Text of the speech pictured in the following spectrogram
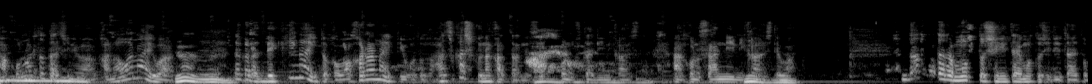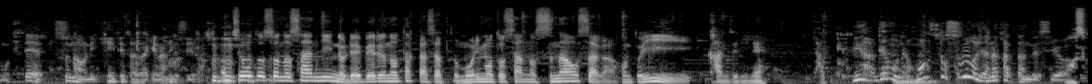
あ、この人たちにはかなわないわ。だからできないとかわからないっていうことが恥ずかしくなかったんですよ。はいこの二人に関して。あ、この三人に関しては。だったらもっと知りたい、もっと知りたいと思って、素直に聞いてただけなんですよ。ちょうどその3人のレベルの高さと森本さんの素直さが本当いい感じにね。いや、でもね、ほんと素直じゃなかったんですよ。あそ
